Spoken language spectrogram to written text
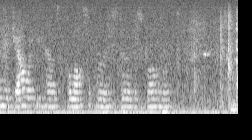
In the Jowett, he has philosopher instead of astronomer. Hmm.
